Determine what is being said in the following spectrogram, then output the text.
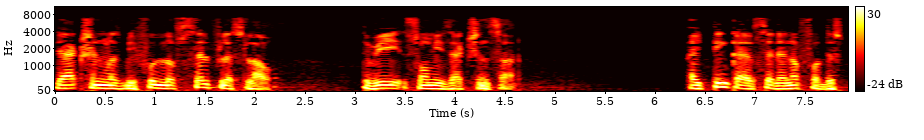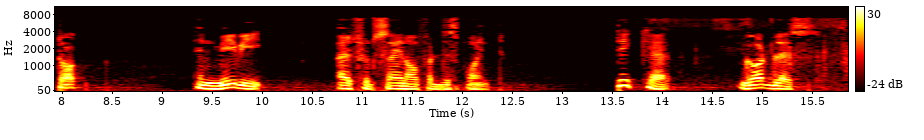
the action must be full of selfless love, the way Swami's actions are. I think I have said enough for this talk, and maybe I should sign off at this point. Take care. God bless.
